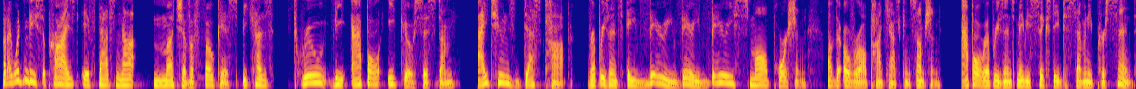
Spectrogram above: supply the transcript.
but I wouldn't be surprised if that's not much of a focus because through the Apple ecosystem, iTunes desktop represents a very, very, very small portion of the overall podcast consumption. Apple represents maybe 60 to 70%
